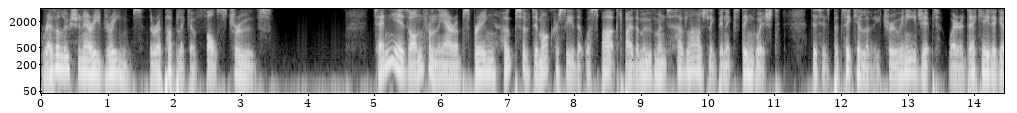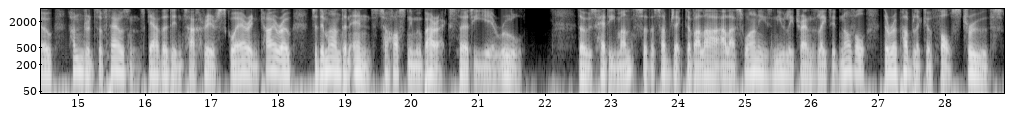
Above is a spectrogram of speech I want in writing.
Revolutionary Dreams The Republic of False Truths. Ten years on from the Arab Spring, hopes of democracy that were sparked by the movement have largely been extinguished. This is particularly true in Egypt, where a decade ago hundreds of thousands gathered in Tahrir Square in Cairo to demand an end to Hosni Mubarak's 30 year rule. Those heady months are the subject of Alaa al Aswani's newly translated novel, The Republic of False Truths.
